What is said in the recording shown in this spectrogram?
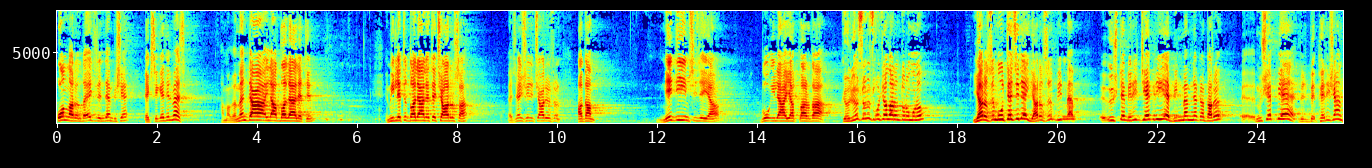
Onların da ecrinden bir şey eksik edilmez. Ama ve men daa ila dalaletin e, milleti dalalete çağırırsa e sen şimdi çağırıyorsun adam ne diyeyim size ya? Bu ilahiyatlarda görüyorsunuz hocaların durumunu. Yarısı mutezile yarısı bilmem e, üçte biri cebriye bilmem ne kadarı e, müşebbihe perişan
